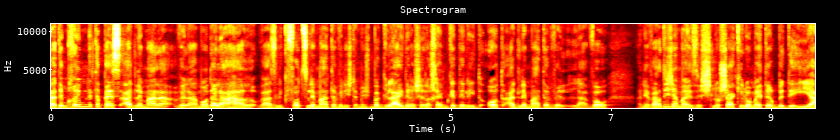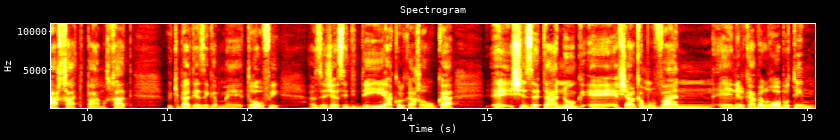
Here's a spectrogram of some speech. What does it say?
ואתם יכולים לטפס עד למעלה ולעמוד על ההר, ואז לקפוץ למטה ולהשתמש בגליידר שלכם כדי לדאות עד למטה ולעבור. אני עברתי שם איזה שלושה קילומטר בדאייה אחת, פעם אחת, וקיבלתי על זה גם uh, טרופי, על זה שעשיתי דאייה כל כך ארוכה, uh, שזה תענוג. Uh, אפשר כמובן uh, לרכב על רובוטים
